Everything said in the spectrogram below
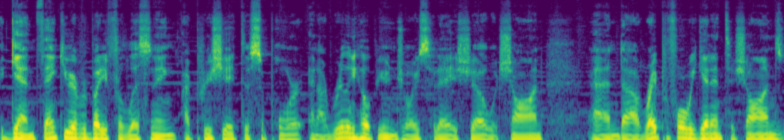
Again, thank you everybody for listening. I appreciate the support and I really hope you enjoy today's show with Sean. And uh, right before we get into Sean's,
